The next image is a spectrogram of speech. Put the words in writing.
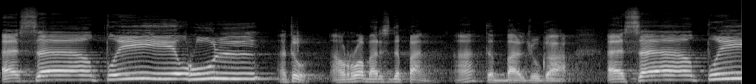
Asatirul. Ha tu, ra baris depan. Ha, tebal juga. Asatirul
